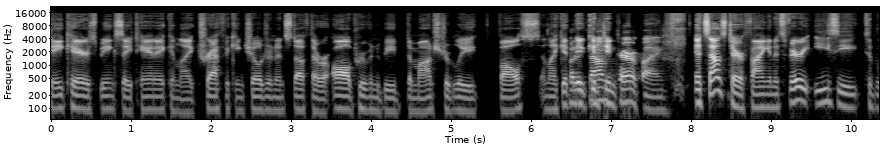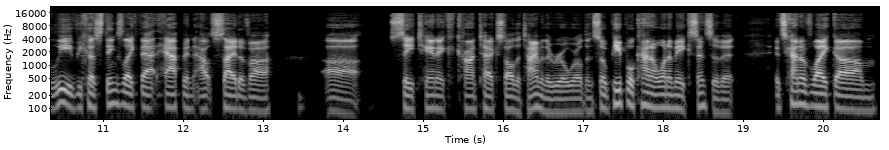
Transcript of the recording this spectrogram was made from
daycares being satanic and like trafficking children and stuff that were all proven to be demonstrably false and like it, but it, it sounds terrifying. it sounds terrifying and it's very easy to believe because things like that happen outside of a uh satanic context all the time in the real world and so people kind of want to make sense of it it's kind of like um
